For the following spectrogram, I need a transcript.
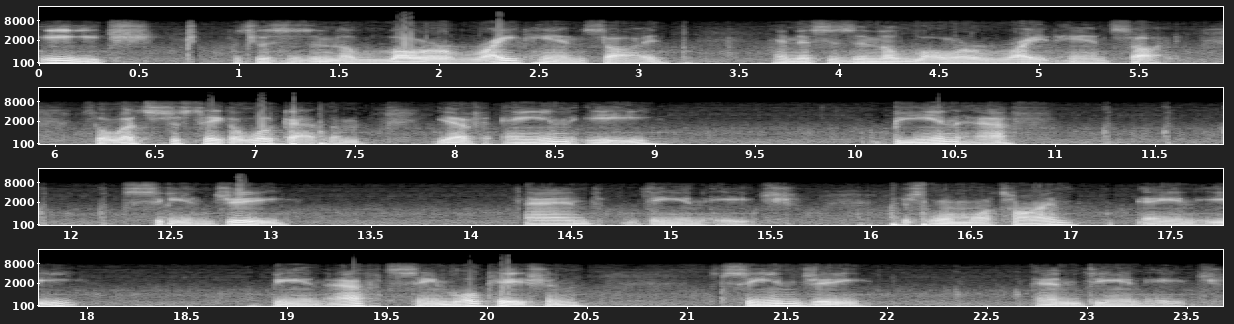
H, this is in the lower right-hand side, and this is in the lower right-hand side. So let's just take a look at them. You have A and E, B and F, C and G, and D and H. Just one more time. A and E, B and F, same location, C and G, and D and H.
